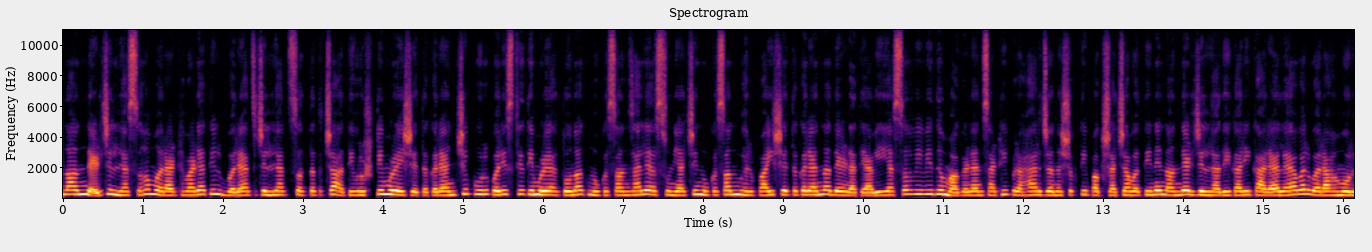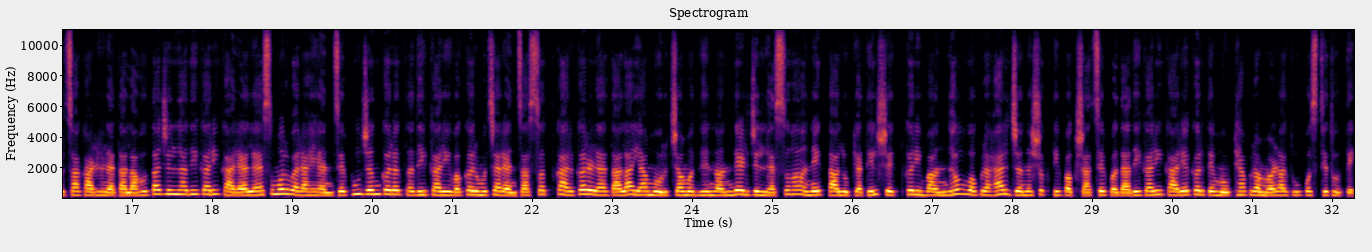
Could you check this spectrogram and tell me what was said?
नांदेड जिल्ह्यासह मराठवाड्यातील बऱ्याच जिल्ह्यात सततच्या अतिवृष्टीमुळे शेतकऱ्यांची पूर परिस्थितीमुळे अतोनात नुकसान झाले असून याची नुकसान भरपाई शेतकऱ्यांना देण्यात यावी यासह विविध मागण्यांसाठी प्रहार जनशक्ती पक्षाच्या वतीने नांदेड जिल्हाधिकारी कार्यालयावर वराह मोर्चा काढण्यात आला होता. जिल्हाधिकारी कार्यालयासमोर वराह यांचे पूजन करत अधिकारी व कर्मचाऱ्यांचा सत्कार करण्यात आला. या मोर्चामध्ये नांदेड जिल्ह्यासह अनेक तालुक्यातील शेतकरी बांधव व प्रहार जनशक्ती पक्षाचे पदाधिकारी कार्यकर्ते मोठ्या प्रमाणात उपस्थित होते.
